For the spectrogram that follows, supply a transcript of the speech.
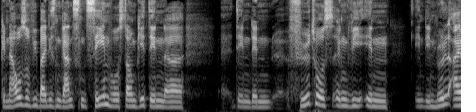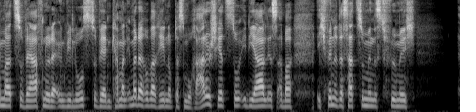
genauso wie bei diesen ganzen Szenen, wo es darum geht, den, äh, den, den Fötus irgendwie in, in den Mülleimer zu werfen oder irgendwie loszuwerden, kann man immer darüber reden, ob das moralisch jetzt so ideal ist, aber ich finde, das hat zumindest für mich äh,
